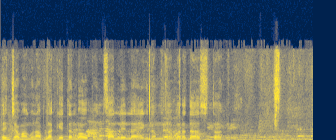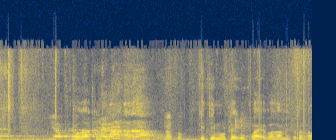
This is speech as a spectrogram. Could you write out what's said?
त्यांच्या मागून आपला केतन भाऊ पण चाललेला आहे एकदम जबरदस्त. बघा किती किती मोठे गुफा आहे बघा मित्रांनो.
